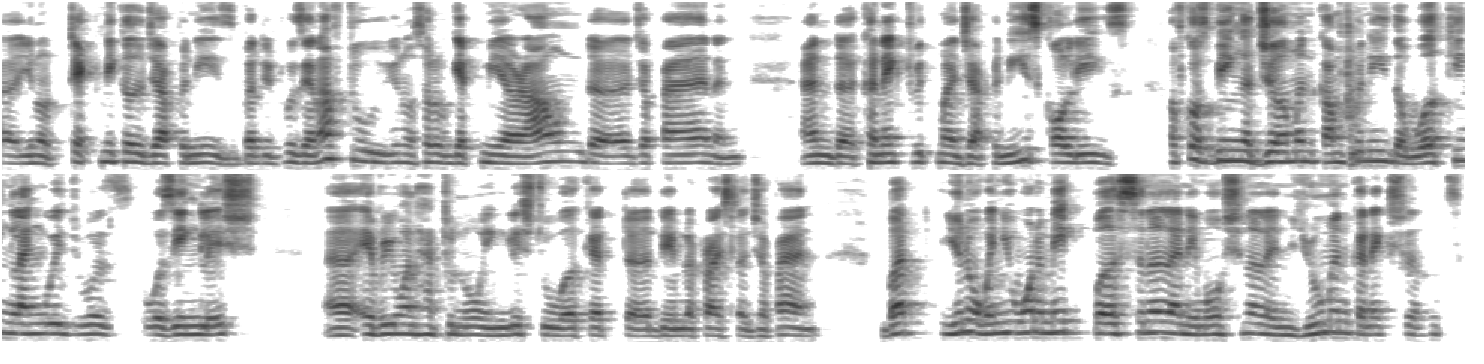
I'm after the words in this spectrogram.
uh, you know technical Japanese, but it was enough to you know sort of get me around uh, Japan and and uh, connect with my Japanese colleagues. Of course, being a German company, the working language was was English. Uh, everyone had to know English to work at uh, Daimler Chrysler Japan. But you know, when you want to make personal and emotional and human connections,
